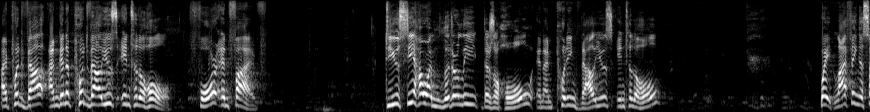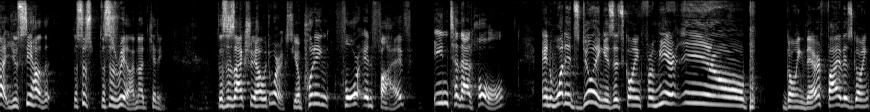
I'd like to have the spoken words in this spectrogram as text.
I put val I'm going to put values into the hole, 4 and 5. Do you see how I'm literally, there's a hole and I'm putting values into the hole? Wait, laughing aside, you see how the, this is this is real, I'm not kidding. This is actually how it works. You're putting 4 and 5 into that hole and what it's doing is it's going from here going there, 5 is going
